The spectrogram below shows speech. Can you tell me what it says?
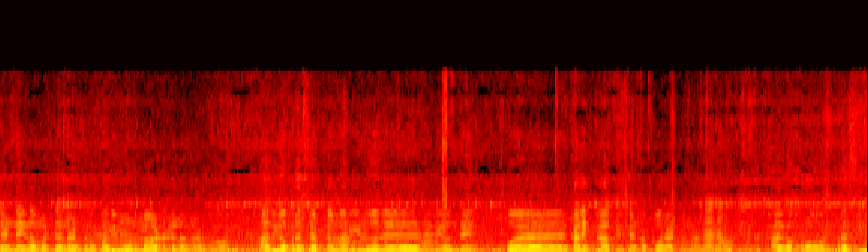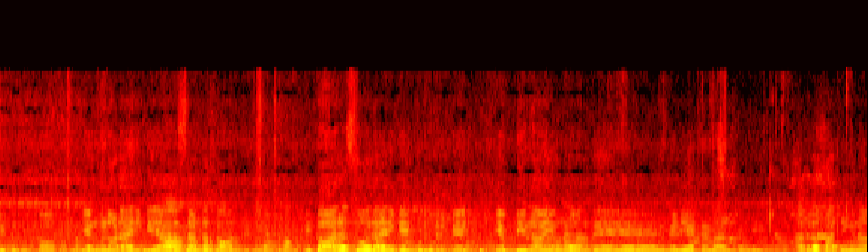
சென்னையில மட்டும் நடத்தணும் பதிமூணு மாவட்டத்துல நடத்தணும் அதுக்கப்புறம் செப்டம்பர் இருபது தேதி வந்து கலெக்டர் ஆஃபீஸ் என்ற போராட்டம் நடத்தணும் அதுக்கப்புறம் ஒரு பிரஸ் மீட் கொடுத்தோம். எங்களோட அறிக்கையை அரசாங்கம் சமர்ப்பித்தோம் இப்ப அரசு ஒரு அறிக்கை கொடுத்துருக்கு. எப்படிலாம் இவங்களை வந்து வெளியேற்றலாம்னு சொல்லி. அதுல பாத்தீங்கன்னா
